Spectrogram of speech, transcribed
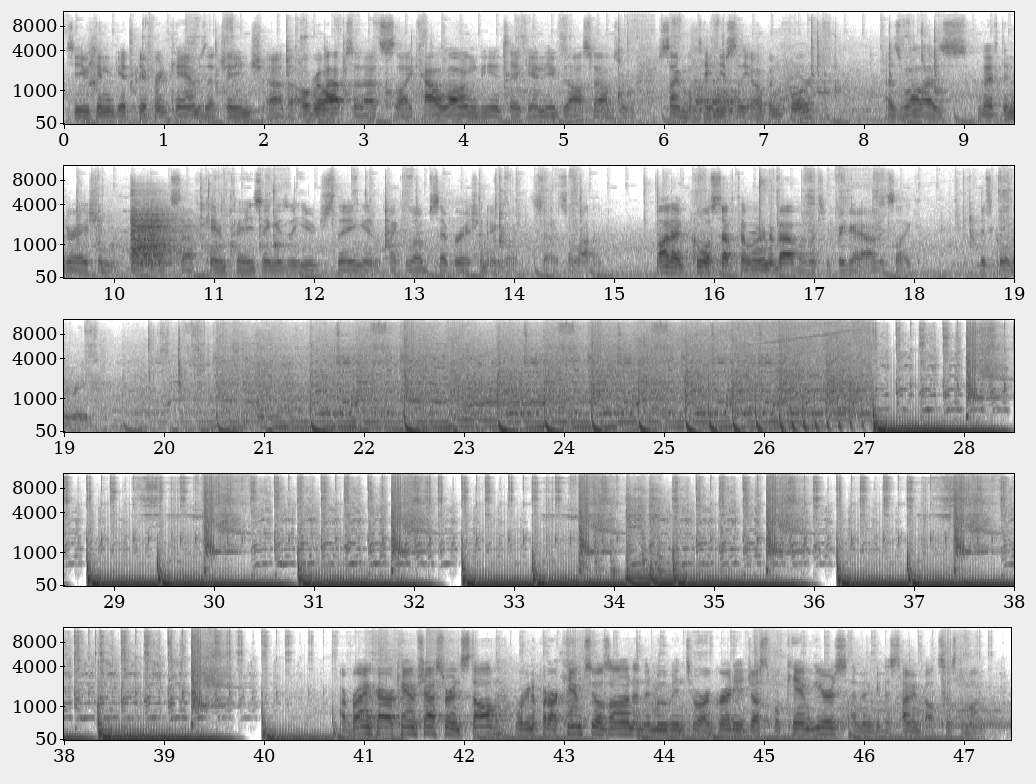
So you can get different cams that change uh, the overlap. So that's like how long the intake and the exhaust valves are simultaneously open for, as well as lift and duration that stuff. Cam phasing is a huge thing and like lobe separation angle. So it's a lot of, a lot of cool stuff to learn about, but once you figure it out, it's like, it's cool to read. Brian Crower camshafts are installed. We're gonna put our cam seals on and then move into our Greddy adjustable cam gears and then get this timing belt system on.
